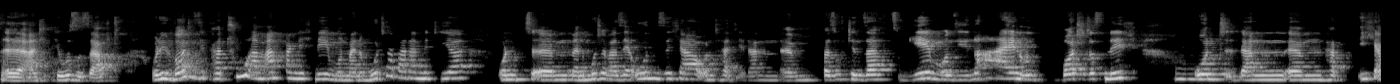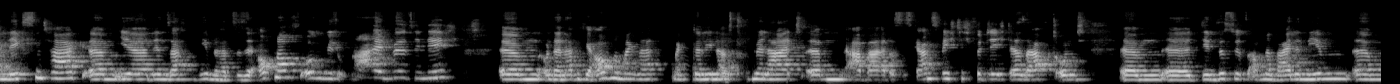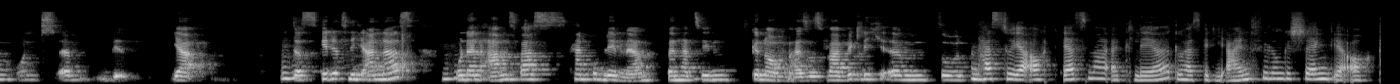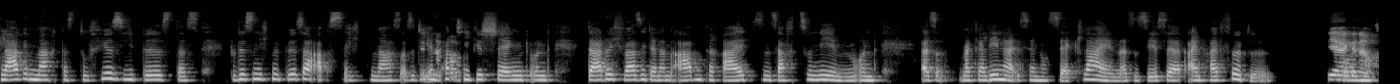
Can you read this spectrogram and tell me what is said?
äh, Antibiosesaft. Und den wollte sie partout am Anfang nicht nehmen. Und meine Mutter war dann mit ihr und ähm, meine Mutter war sehr unsicher und hat ihr dann ähm, versucht, den Saft zu geben und sie nein und wollte das nicht. Mhm. Und dann ähm, habe ich am nächsten Tag ähm, ihr den Saft gegeben. Da hat sie auch noch irgendwie so, nein, will sie nicht. Ähm, und dann habe ich ihr auch nochmal gesagt, Magdalena, es tut mir leid, ähm, aber das ist ganz wichtig für dich, der Saft. Und ähm, äh, den wirst du jetzt auch eine Weile nehmen. Ähm, und ähm, ja, mhm. das geht jetzt nicht anders. Mhm. Und dann abends war es kein Problem mehr. Dann hat sie ihn genommen. Also es war wirklich ähm, so. Und hast du ja auch erstmal erklärt, du hast ihr die Einfühlung geschenkt, ihr auch klar gemacht, dass du für sie bist, dass du das nicht mit böser Absicht machst, also die genau. Empathie geschenkt. Und dadurch war sie dann am Abend bereit, diesen Saft zu nehmen. Und also Magdalena ist ja noch sehr klein, also sie ist ja ein Dreiviertel. Ja, und, genau.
